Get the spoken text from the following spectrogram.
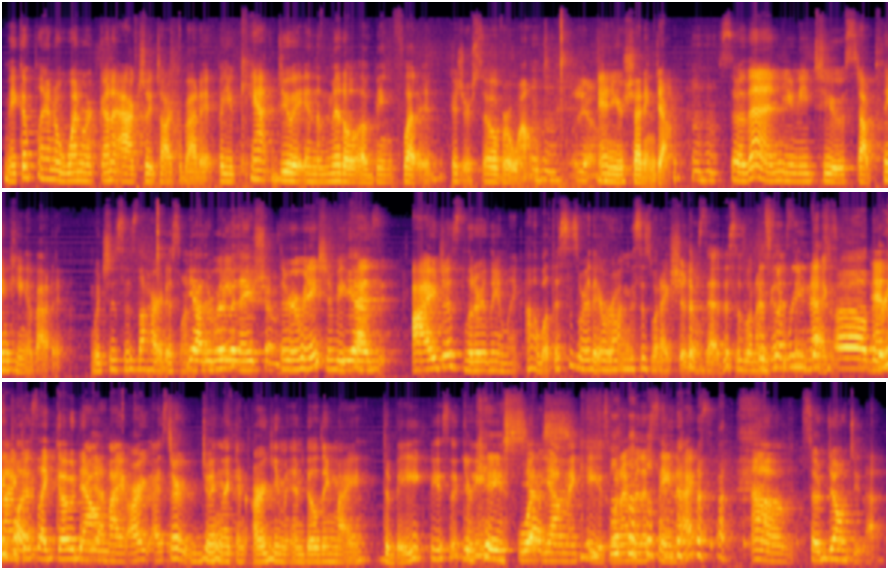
Make a plan of when we're gonna actually talk about it, but you can't do it in the middle of being flooded because you're so overwhelmed Yeah. and you're shutting down. Mm-hmm. So then you need to stop thinking about it, which this is the hardest one. Yeah, the me. rumination. The rumination because Yeah. I just literally am like, oh well, this is where they were wrong. This is what I should have said. This is what I'm gonna re- say next. The and replay. I just like go down Yeah. my arg. I start doing like an argument and building my debate basically. Your case. What? Yes. Yeah, my case. What I'm gonna say next. Um, so don't do that.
